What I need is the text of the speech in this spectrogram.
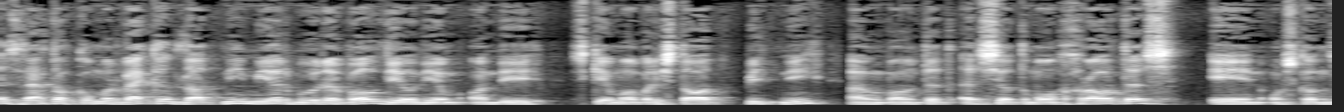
Is regtig kommerwekkend dat nie meer boere wil deelneem aan die skema wat die staat bied nie, um, want dit is heeltemal gratis en ons kan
